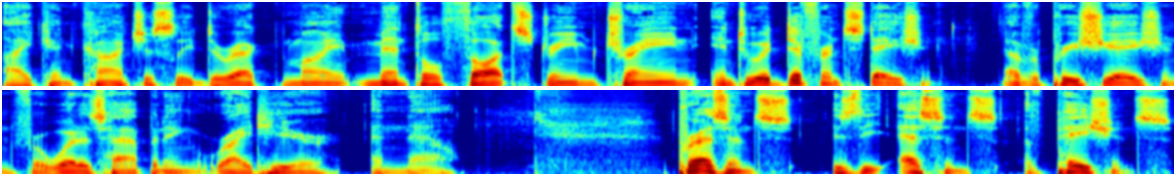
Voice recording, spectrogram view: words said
I can consciously direct my mental thought stream train into a different station of appreciation for what is happening right here and now. Presence is the essence of patience,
